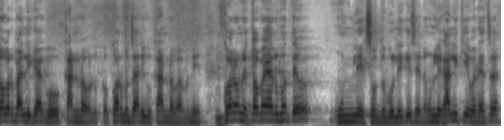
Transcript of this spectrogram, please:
नगरपालिकाको काण्ड कर्मचारीको काण्डमा पनि कराउने तपाईँहरू मात्रै हो। उनले एक शब्द बोलेकै छैन। उनले खालि के भनेको छ?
